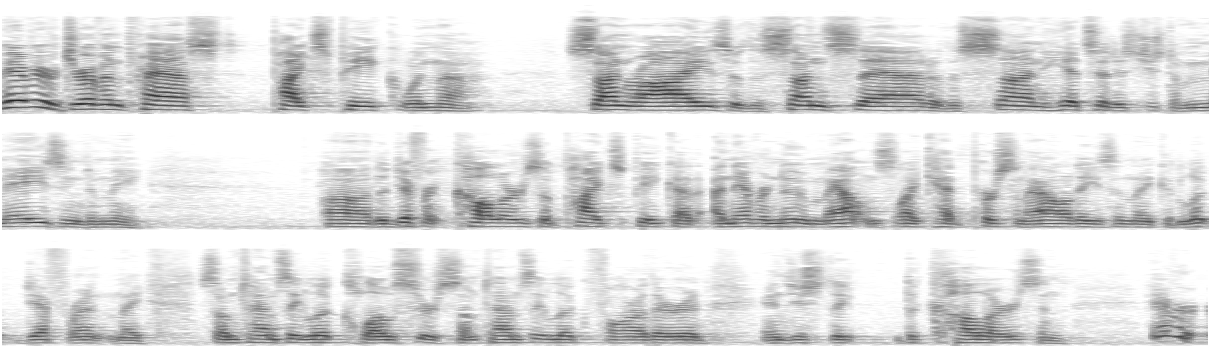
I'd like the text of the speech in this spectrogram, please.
Have you ever driven past Pikes Peak when the sunrise or the sunset or the sun hits it? It's just amazing to me. Uh, the different colors of Pikes Peak. I, I, never knew mountains like had personalities and they could look different. And they sometimes they look closer, sometimes they look farther, and, and just the, the colors. And ever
